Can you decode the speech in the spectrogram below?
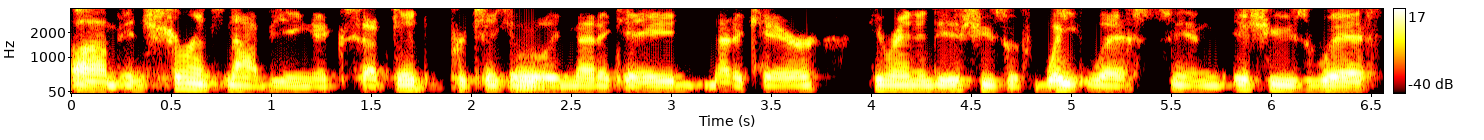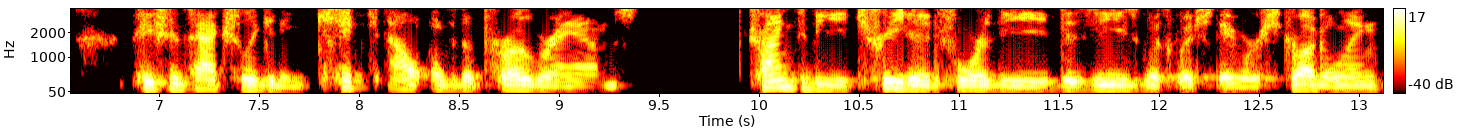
um, insurance not being accepted, particularly Medicaid, Medicare. He ran into issues with wait lists and issues with patients actually getting kicked out of the programs, trying to be treated for the disease with which they were struggling.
